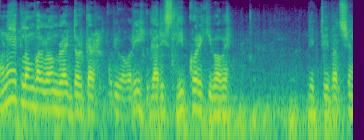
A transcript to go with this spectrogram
অনেক লম্বা লং রাইড দরকার। ওরে বাবারি গাড়ি স্লিপ করে কীভাবে? দেখতেই পাচ্ছেন।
